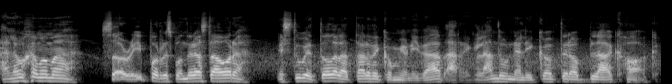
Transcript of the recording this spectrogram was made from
Aloha mamá, sorry por responder hasta ahora. Estuve toda la tarde con mi unidad arreglando un helicóptero Black Hawk.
